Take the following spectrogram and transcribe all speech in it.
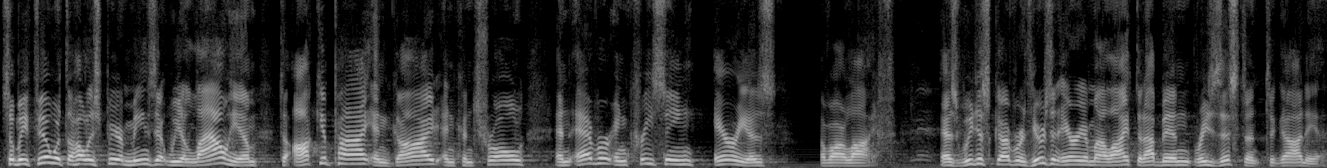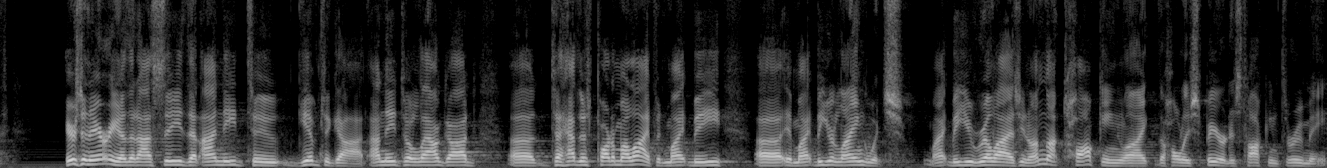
So, be filled with the Holy Spirit means that we allow Him to occupy and guide and control an ever increasing areas of our life. As we discover, here's an area of my life that I've been resistant to God in. Here's an area that I see that I need to give to God. I need to allow God uh, to have this part of my life. It might be, uh, it might be your language. It might be you realize, you know, I'm not talking like the Holy Spirit is talking through me.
